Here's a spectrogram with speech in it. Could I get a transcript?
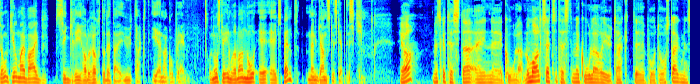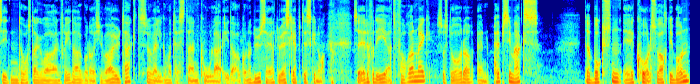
Don't Kill My Vibe, Sigrid har du hørt, og dette er utakt i NRK P1. Og nå skal jeg innrømme, nå er jeg spent, men ganske skeptisk. Ja, vi skal teste en eh, cola. Normalt sett så tester vi colaer i utakt eh, på torsdag, men siden torsdag var en fridag og det ikke var utakt, så velger vi å teste en cola i dag. Og når du sier at du er skeptisk nå, så er det fordi at foran meg så står der en Pepsi Max, der boksen er kålsvart i bånn,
